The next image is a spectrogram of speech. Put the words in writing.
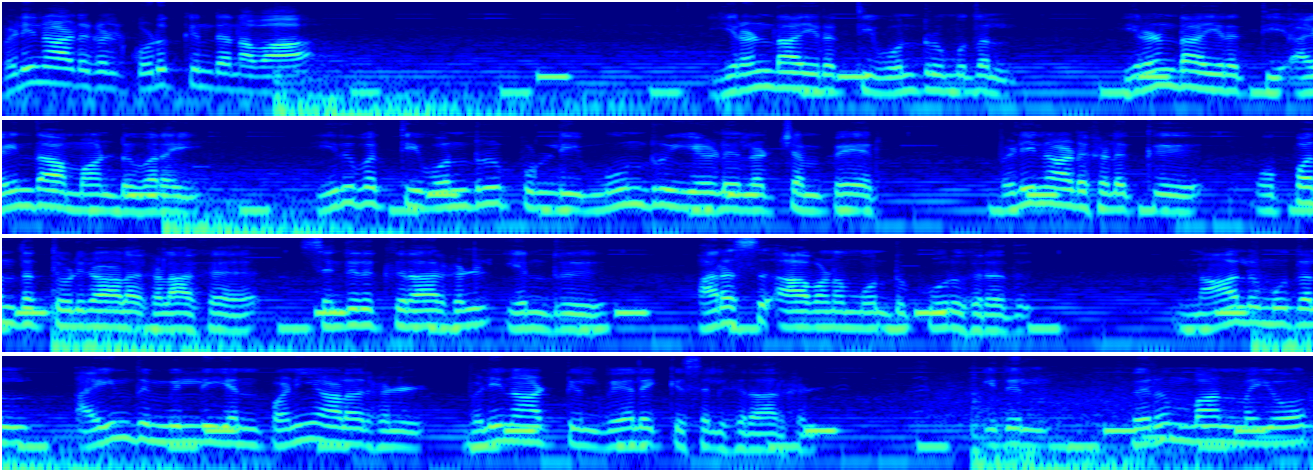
வெளிநாடுகள் கொடுக்கின்றனவா? இரண்டாயிரத்தி ஒன்று முதல் இரண்டாயிரத்தி ஐந்தாம் ஆண்டு வரை இருபத்தி ஒன்று புள்ளி மூன்று ஏழு லட்சம் பேர் வெளிநாடுகளுக்கு ஒப்பந்த தொழிலாளர்களாக சென்றிருக்கிறார்கள் என்று அரசு ஆவணம் ஒன்று கூறுகிறது. நாலு முதல் ஐந்து மில்லியன் பணியாளர்கள் வெளிநாட்டில் வேலைக்கு செல்கிறார்கள். இதில் பெரும்பான்மையோர்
